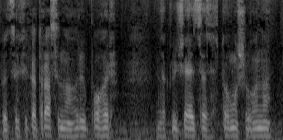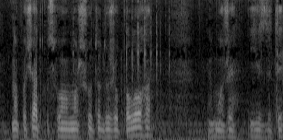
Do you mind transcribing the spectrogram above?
Специфіка траси на горі Погар заключається в тому, що вона на початку свого маршруту дуже полога, не може їздити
